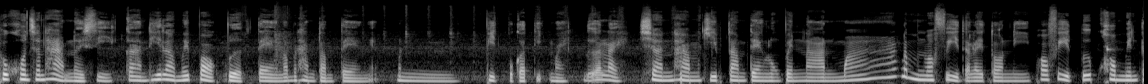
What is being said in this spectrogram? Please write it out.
ทุกคนฉันถามหน่อยสิ การที่เราไม่ปอกเปลือกแตงแล้วมาทำตำแตงเนี่ย มันผิดปกติไหมหรืออะไร ฉันทำคลิปตำแตงลงไปนานมากแล้วมันมาฟีดอะไรตอนนี้ พอฟีดปุ๊บคอมเมนต์แ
